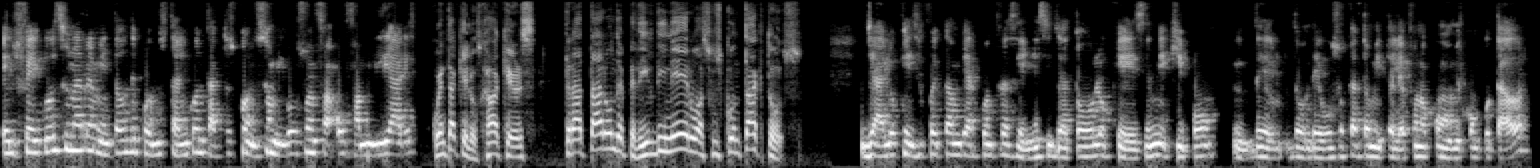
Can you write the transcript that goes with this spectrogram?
el Facebook es una herramienta donde podemos estar en contacto con los amigos o, en fa- o familiares. Cuenta que los hackers trataron de pedir dinero a sus contactos. Ya lo que hice fue cambiar contraseñas y ya todo lo que es en mi equipo, de, donde uso tanto mi teléfono como mi computador,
